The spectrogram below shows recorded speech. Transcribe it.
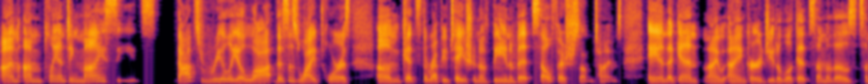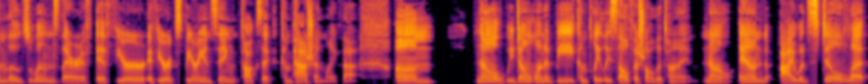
I'm, I'm planting my seeds that's really a lot. This is why Taurus um, gets the reputation of being a bit selfish sometimes. And again, I, I encourage you to look at some of those some of those wounds there if if you're if you're experiencing toxic compassion like that. Um, no, we don't want to be completely selfish all the time. No. And I would still let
